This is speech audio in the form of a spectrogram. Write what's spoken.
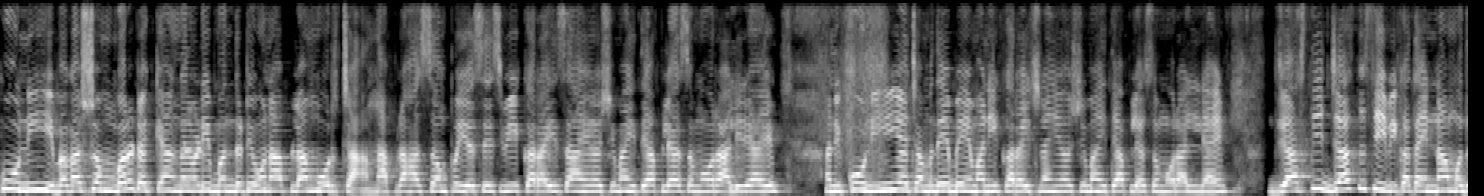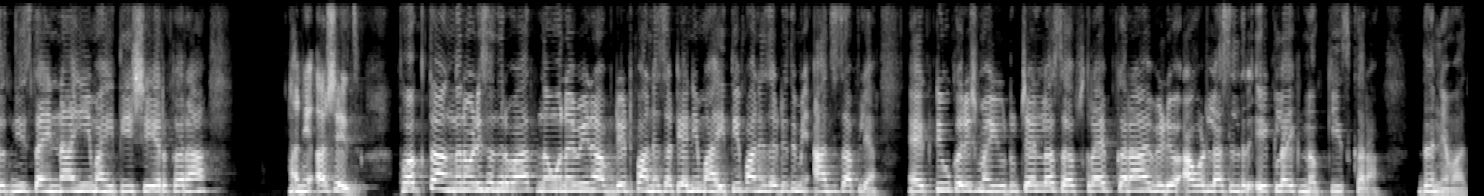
कोणीही बघा शंभर टक्के अंगणवाडी बंद ठेवून आपला मोर्चा आपला हा संप यशस्वी करायचा आहे अशी माहिती आपल्यासमोर आलेली आहे. आणि कोणीही याच्यामध्ये बेमानी करायची नाही अशी माहिती आपल्यासमोर आलेली आहे. जास्तीत जास्त सेविका ताईंना मदतनीस ताईंना ही माहिती शेअर करा. आणि असेच फक्त अंगणवाडी संदर्भात नवनवीन अपडेट पाहण्यासाठी आणि माहिती पाहण्यासाठी तुम्ही आजच आपल्या ॲक्टिव्ह करिश्मा यूट्यूब चॅनलला सबस्क्राईब करा. व्हिडिओ आवडला असेल तर एक लाईक नक्कीच करा. धन्यवाद.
